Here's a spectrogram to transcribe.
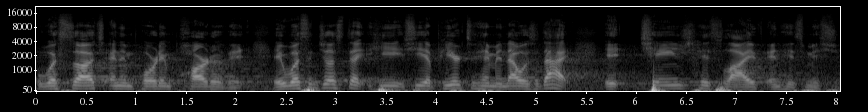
was such an important part of it. It wasn't just that he, she appeared to him and that was that, it changed his life and his mission.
